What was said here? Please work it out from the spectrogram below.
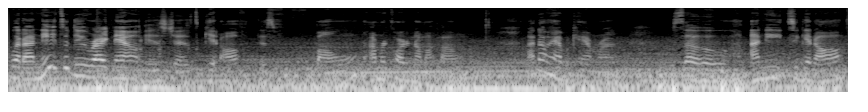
what I need to do right now is just get off this phone. I'm recording on my phone. I don't have a camera. So I need to get off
